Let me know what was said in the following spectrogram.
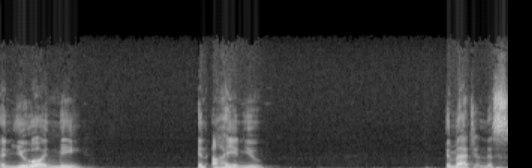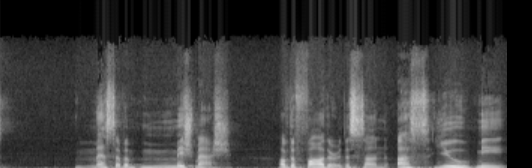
And you are in me, and I in you. Imagine this mess of a mishmash of the Father, the Son, us, you, me,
